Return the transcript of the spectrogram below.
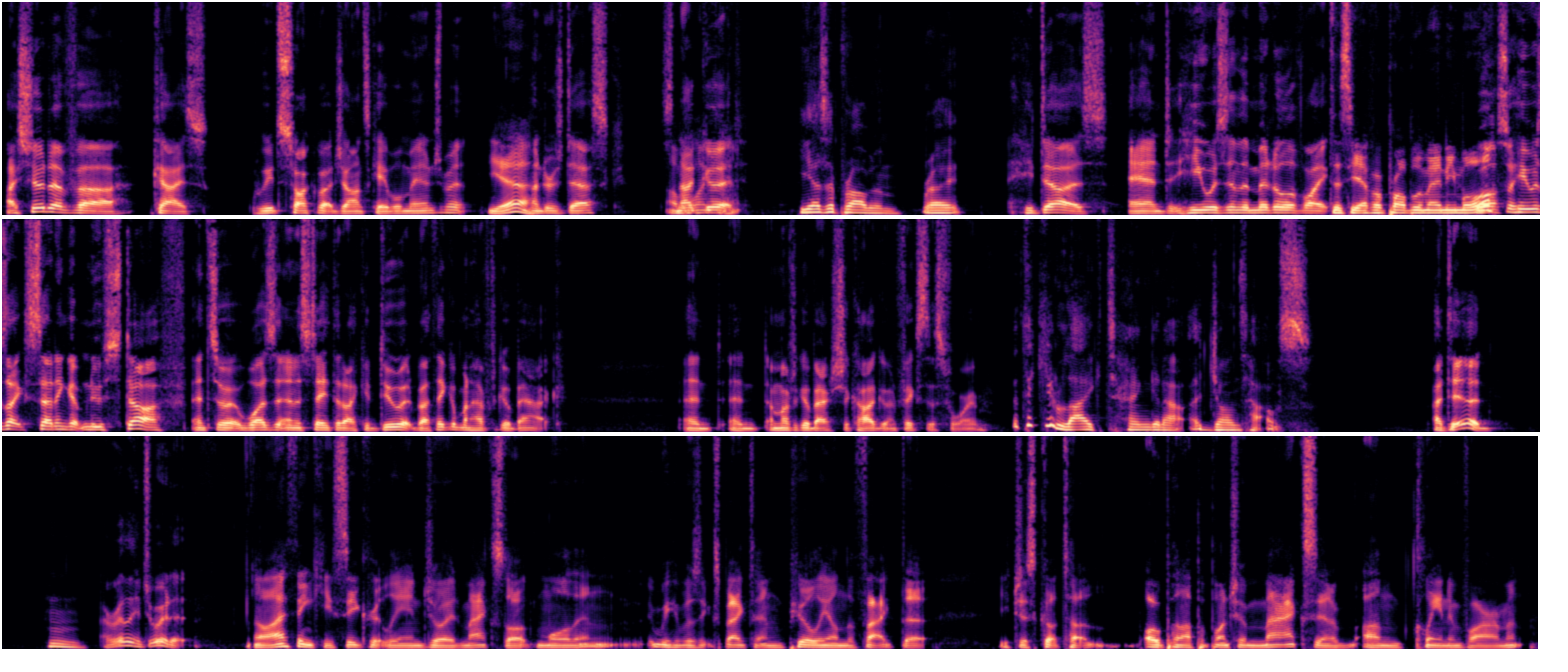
I should have, uh, guys. We just talk about John's cable management. Yeah. Hunter's desk. It's not like good. that. He has a problem, right? He does, and he was in the middle of like. Does he have a problem anymore? Well, so he was like setting up new stuff, and so it wasn't in a state that I could do it. But I think I'm gonna have to go back, and and I'm gonna have to go back to Chicago and fix this for him. I think you liked hanging out at John's house. I did. Hmm. I really enjoyed it. No, I think he secretly enjoyed Macstock more than he was expecting, purely on the fact that he just got to open up a bunch of Macs in an unclean environment.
